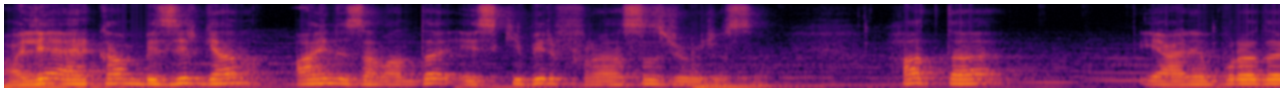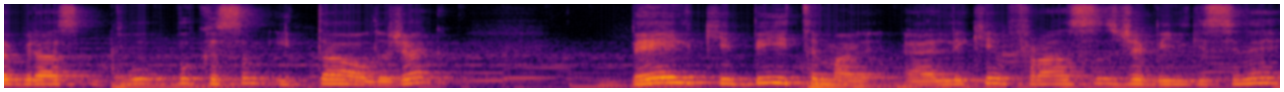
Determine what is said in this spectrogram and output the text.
Ali Erkan Bezirgan aynı zamanda eski bir Fransızca hocası. Hatta yani burada biraz bu, bu kısım iddia olacak. Belki bir ihtimal Erlik'in Fransızca bilgisini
